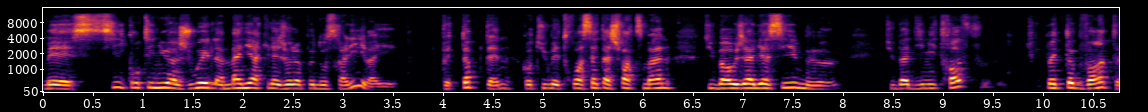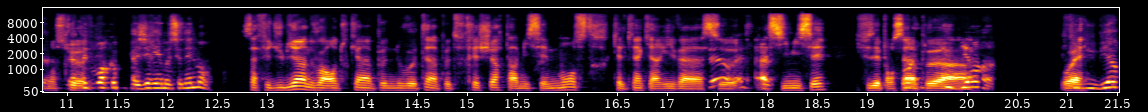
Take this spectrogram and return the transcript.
Mais s'il continue à jouer de la manière qu'il a joué à l'Open d'Australie, il, va- il peut être top 10. Quand tu mets 3-7 à Schwartzmann, tu bats Oja Aliassim, euh, tu bats Dimitrov, tu peux être top 20. Monstrueux. Après, il faut voir comment il va gérer émotionnellement. Ça fait du bien de voir en tout cas un peu de nouveauté, un peu de fraîcheur parmi ces monstres, quelqu'un qui arrive à Ouais, ouais, s'immiscer. Il faisait penser Ouais, un peu fait à. bien. Il Ouais. fait du bien,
